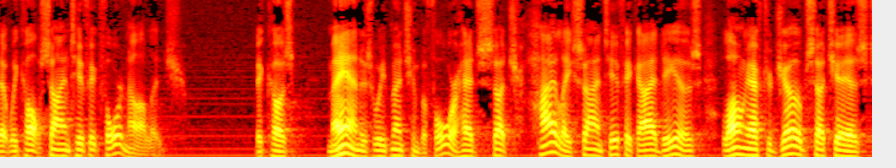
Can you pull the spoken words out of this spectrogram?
that we call scientific foreknowledge. Because man, as we've mentioned before, had such highly scientific ideas long after Job, such as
